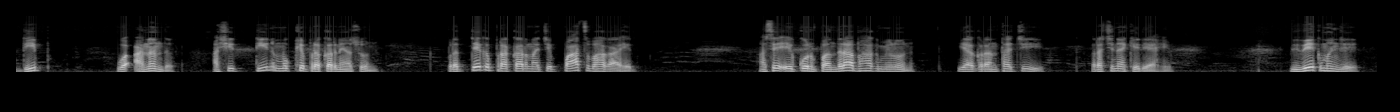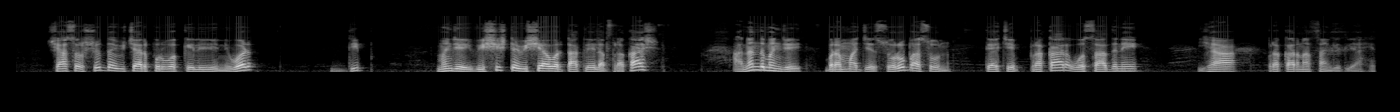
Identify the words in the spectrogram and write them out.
दीप व आनंद. अशी तीन मुख्य प्रकरणे असून प्रत्येक प्रकरणाचे पाच भाग आहेत. असे एकूण पंधरा भाग मिळून या ग्रंथाची रचना केली आहे. विवेक म्हणजे शास्त्रशुद्ध विचारपूर्वक केलेली निवड दीप म्हणजे विशिष्ट विषयावर टाकलेला प्रकाश आनंद म्हणजे ब्रह्माचे स्वरूप असून त्याचे प्रकार व साधने ह्या प्रकरणात सांगितले आहेत.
